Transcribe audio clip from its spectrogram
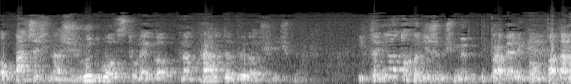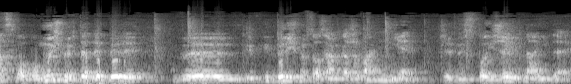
Popatrzeć na źródło, z którego naprawdę wyrośliśmy. I to nie o to chodzi, żebyśmy uprawiali kompadantstwo, bo myśmy wtedy byli, i byliśmy w to zaangażowani. Nie. Żebyśmy spojrzeli na ideę.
